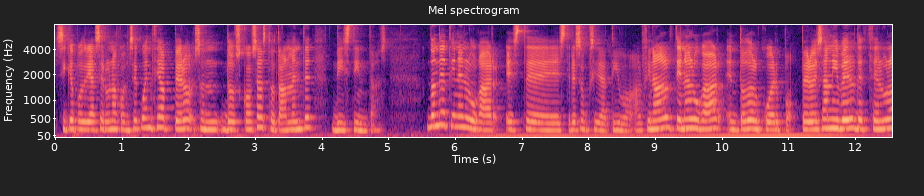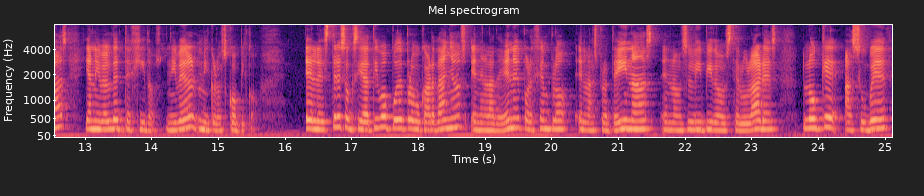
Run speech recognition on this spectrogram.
sí que podría ser una consecuencia, pero son dos cosas totalmente distintas. ¿Dónde tiene lugar este estrés oxidativo? Al final tiene lugar en todo el cuerpo, pero es a nivel de células y a nivel de tejidos, nivel microscópico. El estrés oxidativo puede provocar daños en el ADN, por ejemplo, en las proteínas, en los lípidos celulares, lo que a su vez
